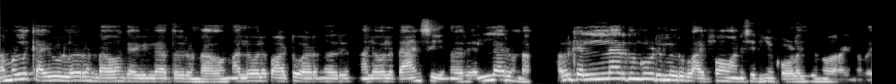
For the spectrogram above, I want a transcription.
നമ്മളിൽ കഴിവുള്ളവരുണ്ടാവാം കഴിവില്ലാത്തവരുണ്ടാവാം. നല്ലപോലെ പാട്ട് പാടുന്നവർ നല്ലപോലെ ഡാൻസ് ചെയ്യുന്നവർ എല്ലാവരും ഉണ്ടാവും. അവർക്ക് എല്ലാവർക്കും കൂടി ഉള്ള ഒരു പ്ലാറ്റ്ഫോമാണ് ശരിക്കും കോളേജ് എന്ന് പറയുന്നത്.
